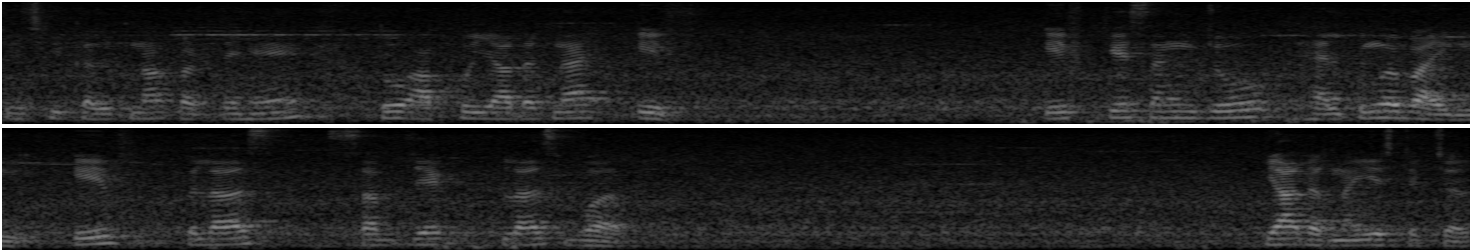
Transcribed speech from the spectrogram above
चीज़ की कल्पना करते हैं तो आपको याद रखना है इफ़ इफ़ के संग जो हेल्पिंग वर्ब आएगी if plus subject plus verb याद रखना ये स्ट्रक्चर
